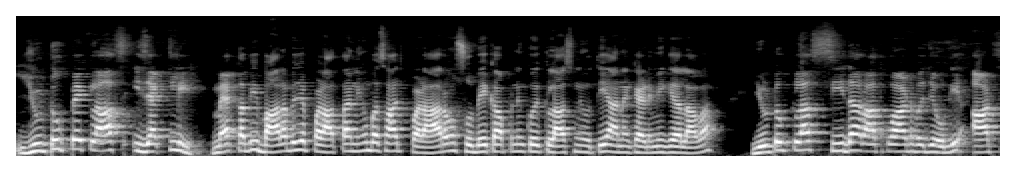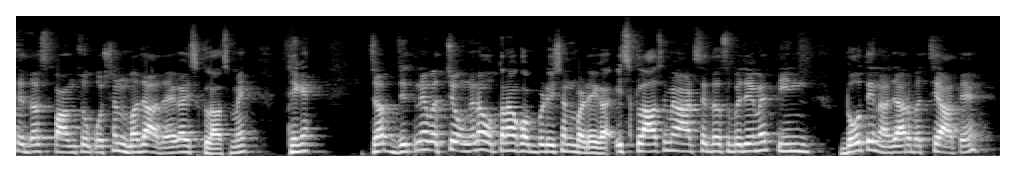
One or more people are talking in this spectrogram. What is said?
यूट्यूब पे क्लास एग्जैक्टली मैं कभी 12 बजे पढ़ाता नहीं हूँ, बस आज पढ़ा रहा हूँ। सुबह का अपनी कोई क्लास नहीं होती है अन अकेडमी के अलावा। यूट्यूब क्लास सीधा रात को आठ बजे होगी, आठ से दस, पाँच सौ क्वेश्चन मज़ा आ जाएगा इस क्लास में, ठीक है? जब जितने बच्चे होंगे ना, उतना कंपटीशन बढ़ेगा। इस क्लास में आठ से दस बजे में तीन, दो तीन हज़ार बच्चे आते हैं,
